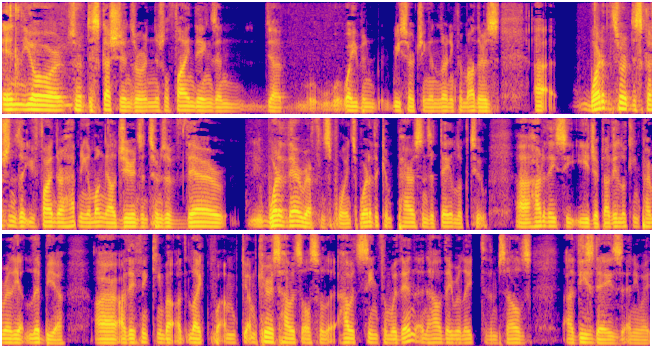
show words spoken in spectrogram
in your sort of discussions or initial findings and uh, what you've been researching and learning from others, uh, what are the sort of discussions that you find are happening among Algerians in terms of their what are their reference points? What are the comparisons that they look to? Uh, how do they see Egypt? Are they looking primarily at Libya? Uh, are they thinking about like I'm I'm curious how it's also how it's seen from within and how they relate to themselves uh, these days anyway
